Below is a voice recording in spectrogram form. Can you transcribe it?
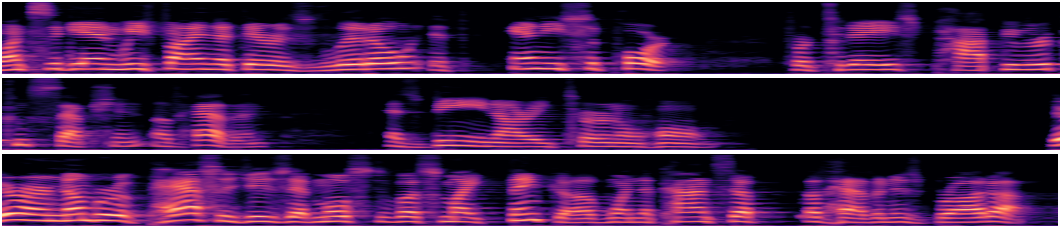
once again, we find that there is little, if any, support for today's popular conception of heaven as being our eternal home. There are a number of passages that most of us might think of when the concept of heaven is brought up.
